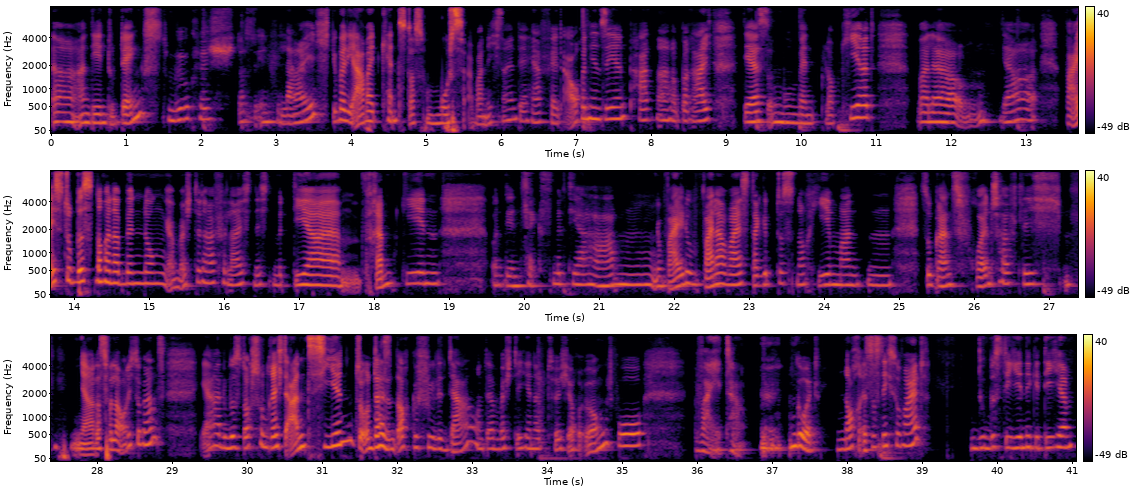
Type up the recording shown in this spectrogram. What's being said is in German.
äh, an den du denkst, möglich, dass du ihn vielleicht über die Arbeit kennst. Das muss aber nicht sein. Der Herr fällt auch in den Seelenpartnerbereich. Der ist im Moment blockiert, weil er, ja, weiß, du bist noch in der Bindung. Er möchte da vielleicht nicht mit dir ähm, fremd gehen und den Sex mit dir haben, weil du, weil er weiß, da gibt es noch jemanden, so ganz freundschaftlich. Ja, das will er auch nicht so ganz. Ja, du bist doch schon recht anziehend und da sind auch Gefühle da und er möchte hier natürlich auch irgendwo weiter. Gut, noch ist es nicht so weit. Du bist diejenige, die hier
